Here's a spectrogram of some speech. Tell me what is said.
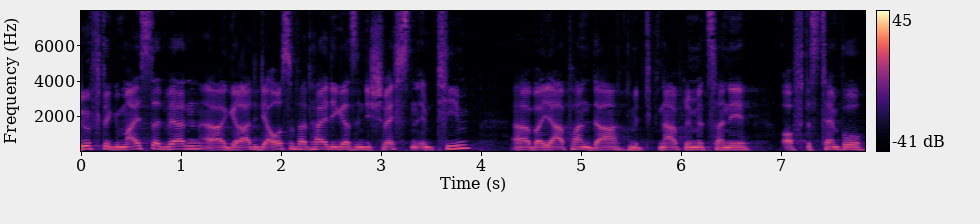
Dürfte gemeistert werden. Äh, gerade die Außenverteidiger sind die schwächsten im Team. Äh, bei Japan da mit Gnabry, mit Sané oft das Tempo,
